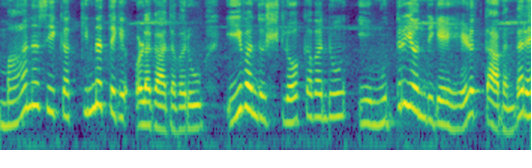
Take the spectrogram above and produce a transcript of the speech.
ಮಾನಸಿಕ ಖಿನ್ನತೆಗೆ ಒಳಗಾದವರು ಈ ಒಂದು ಶ್ಲೋಕವನ್ನು ಈ ಮುದ್ರೆಯೊಂದಿಗೆ ಹೇಳುತ್ತಾ ಬಂದರೆ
